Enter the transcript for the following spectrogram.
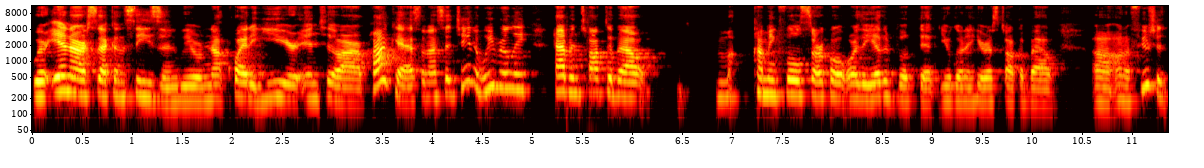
We're in our second season. We are not quite a year into our podcast, and I said, Tina, we really haven't talked about coming full circle or the other book that you're going to hear us talk about uh, on a future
